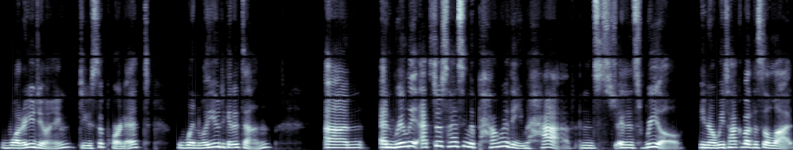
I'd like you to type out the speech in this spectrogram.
What are you doing? Do you support it? When will you get it done? Um, and really exercising the power that you have and it's, and it's real you know we talk about this a lot.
